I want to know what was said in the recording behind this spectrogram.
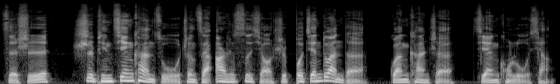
此时，视频监看组正在二十四小时不间断的观看着监控录像，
